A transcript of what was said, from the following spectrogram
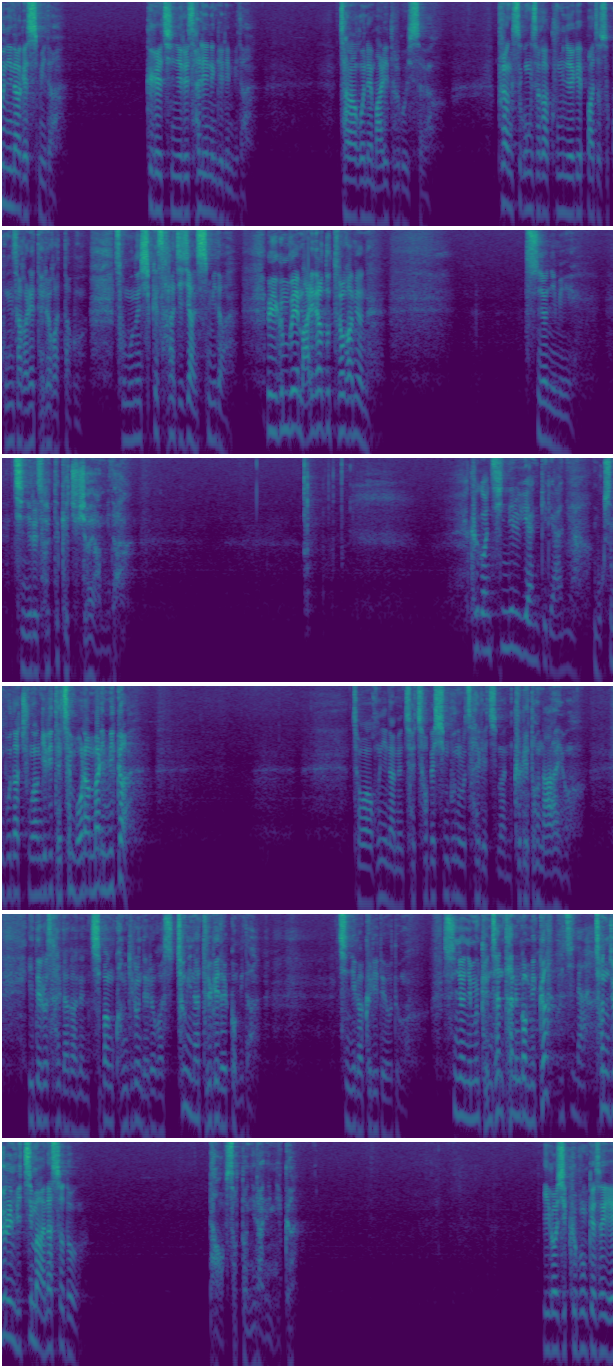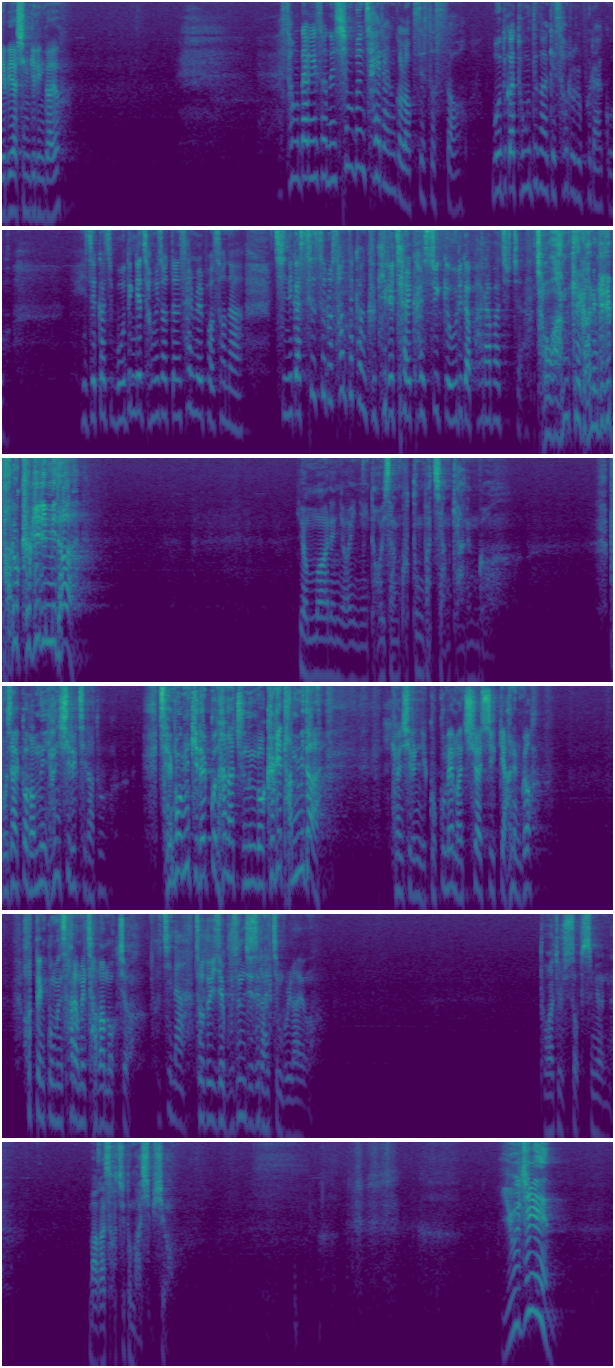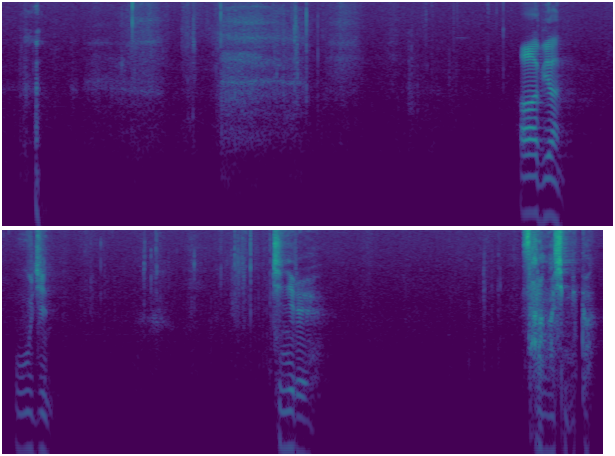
혼인하겠습니다. 그게 진이를 살리는 길입니다. 장학원에 말이 돌고 있어요. 프랑스 공사가 국력에 빠져서 공사관에 데려갔다고 소문은 쉽게 사라지지 않습니다. 의금부에 말이라도 들어가면 수녀님이 진이를 설득해 주셔야 합니다. 그건 진리를 위한 길이 아니야. 목숨보다 중요한 길이 대체 뭐란 말입니까? 저와 혼인하면 제첩의 신분으로 살겠지만 그게 더 나아요. 이대로 살다가는 지방 관기로 내려가 수청이나 들게 될 겁니다. 진이가 그리 되어도 수녀님은 괜찮다는 겁니까? 우진아, 천주를 믿지만 않았어도 다 없었던 일 아닙니까? 이것이 그분께서 예비하신 길인가요? 성당에서는 신분 차이라는 걸 없앴었어. 모두가 동등하게 서로를 보라고. 이제까지 모든 게 정해졌던 삶을 벗어나 진이가 스스로 선택한 그 길을 잘 갈 수 있게 우리가 바라봐 주자. 저와 함께 가는 길이 바로 그 길입니다. 연모하는 여인이 더 이상 고통받지 않게 하는 거. 보잘것없는 현실일지라도 제 몸 기댈 곳 하나 주는 거 그게 답니다. 현실은 잊고 꿈에만 취할 수 있게 하는 거. 헛된 꿈은 사람을 잡아먹죠. 도진아, 저도 이제 무슨 짓을 할지 몰라요. 도와줄 수 없으면 막아서지도 마십시오. 유진! 아 미안 우진 진이를 사랑하십니까?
